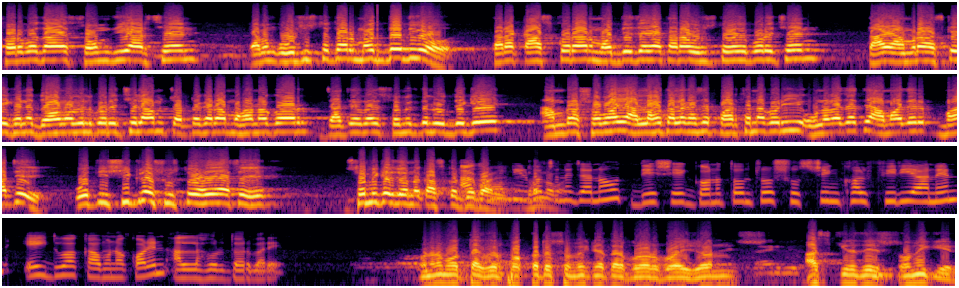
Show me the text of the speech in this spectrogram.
সর্বদা শ্রম দিয়ে আসছেন এবং অসুস্থতার মধ্যে দিয়েও তারা কাজ করার মধ্যে জায়গায় তারা অসুস্থ হয়ে পড়েছেন। তাই আমরা আজকে এখানে দোয়া মাহফিল করেছিলাম চট্টগ্রাম মহানগর জাতীয়তাবাদী শ্রমিক দলের উদ্যোগে। আমরা সবাই আল্লাহ তালার কাছে প্রার্থনা করি ওনারা যাতে আমাদের মাঝে অতি শীঘ্র সুস্থ হয়ে আছে শ্রমিকের জন্য কাজ করতে পারে। নির্বাচনে যেন দেশে গণতন্ত্র সুশৃঙ্খল ফিরিয়ে আনেন এই দোয়া কামনা করেন আল্লাহর দরবারে। ওনার মতো একজন প্রখ্যাত শ্রমিক নেতার বড় প্রয়োজন আজকের যে শ্রমিকের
